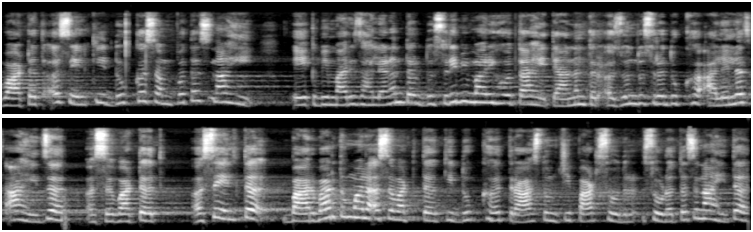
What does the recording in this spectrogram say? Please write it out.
वाटत असेल की दुःख संपतच नाही एक बिमारी झाल्यानंतर दुसरी बिमारी होत आहे. त्यानंतर अजून दुसरं दुःख आलेलंच आहे. जर असं वाटत असेल तर बार बार तुम्हाला असं वाटतं की दुःख त्रास तुमची पाठ सोड सोडतच नाही. तर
